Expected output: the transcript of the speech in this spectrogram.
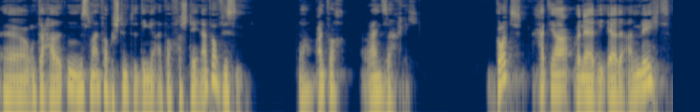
äh, unterhalten, müssen wir einfach bestimmte Dinge einfach verstehen, einfach wissen. Ja, einfach rein sachlich. Gott hat ja, wenn er die Erde anlegt,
